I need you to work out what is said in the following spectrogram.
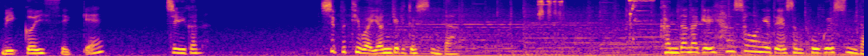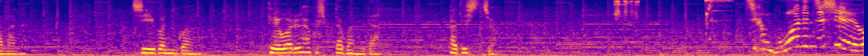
믿고 있을게. 지휘관, 시프티와 연결이 됐습니다. 간단하게 현 상황에 대해선 보고했습니다만 지휘관과 대화를 하고 싶다고 합니다. 받으시죠. 지금 뭐 하는 짓이에요?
